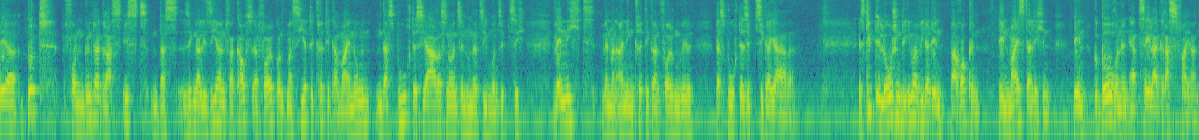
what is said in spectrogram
Der Butt von Günter Grass ist das Signalisieren Verkaufserfolg und massierte Kritikermeinungen das Buch des Jahres 1977, wenn nicht, wenn man einigen Kritikern folgen will, das Buch der 70er Jahre. Es gibt Elogen, die immer wieder den barocken, den meisterlichen, den geborenen Erzähler Grass feiern.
